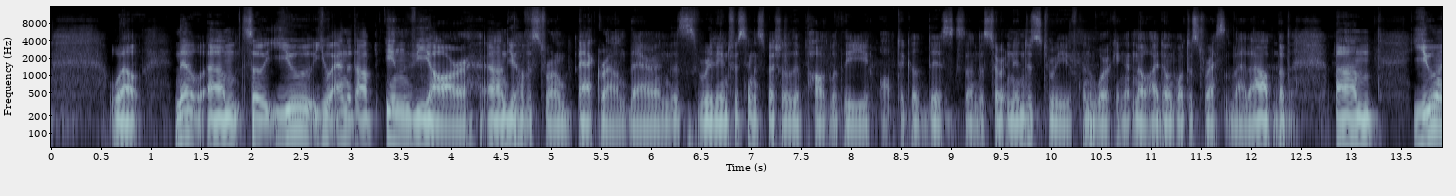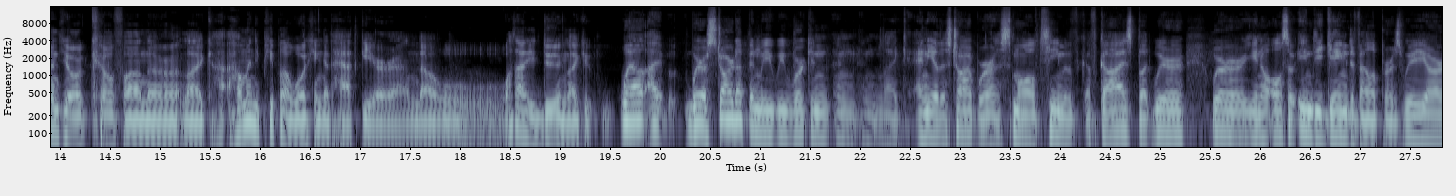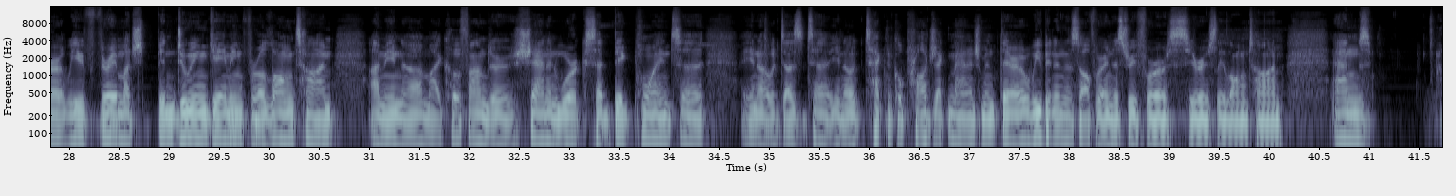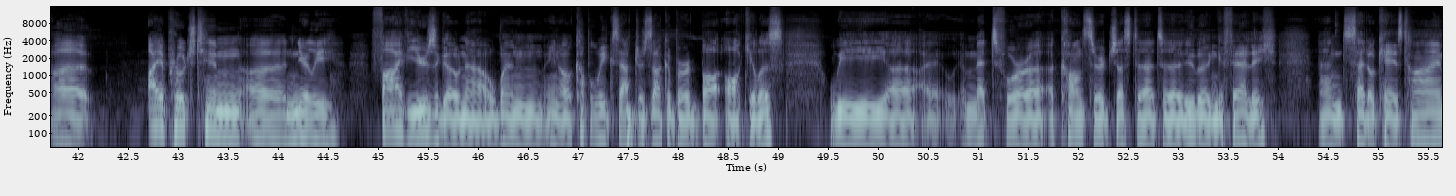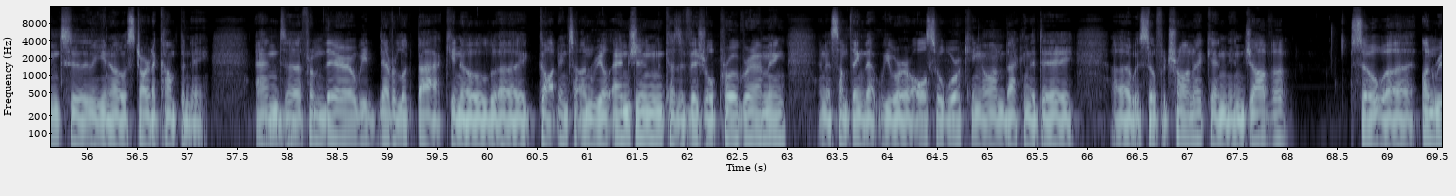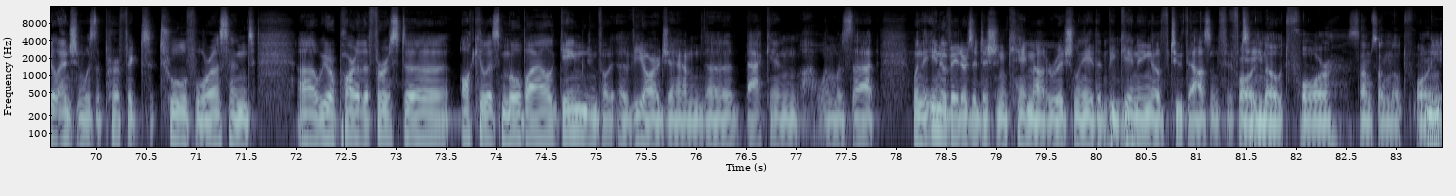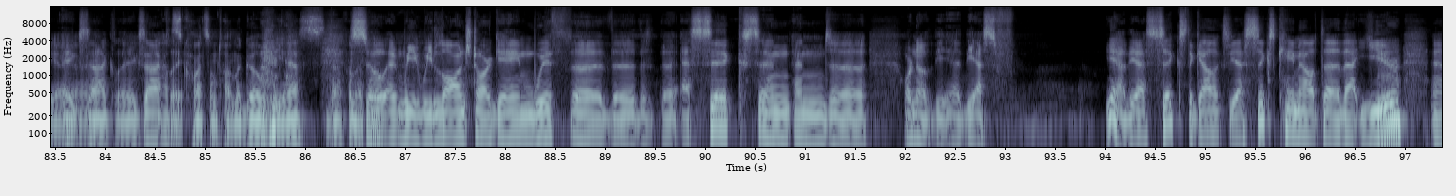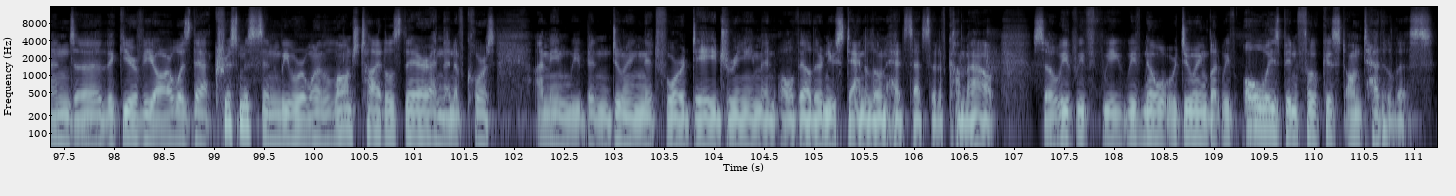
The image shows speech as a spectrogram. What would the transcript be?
well, No, um, so you you ended up in VR, and you have a strong background there, and it's really interesting, especially the part with the optical discs and a certain industry you've been working at. No, I don't want to stress that out, but um, you and your co-founder, like, how many people are working at Headgear, and uh, what are you doing? Like, you- Well, I, we're a startup, and we, we work in, in, in like any other startup. We're a small team of, of guys, but we're we're you know also indie game developers. We are we've very much been doing gaming for a long time. I mean, uh, my co-founder Shannon works at Bigpoint. Uh, you know, does uh, you know technical project management there. We've been in the software industry for a seriously long time, and uh, I approached him uh, nearly five years ago now when you know a couple weeks after Zuckerberg bought Oculus, we uh, met for a, a concert just uh, to Uebel und Gefährlich and said, okay, it's time to you know start a company. And uh, from there, we never looked back. You know, uh, got into Unreal Engine because of visual programming, and it's something that we were also working on back in the day uh, with Sophotronic and in Java. So uh, Unreal Engine was the perfect tool for us, and uh, we were part of the first uh, Oculus Mobile Game VR Jam uh, back in oh, when was that? When the Innovators Edition came out originally, the beginning of 2015. for Note 4, Samsung Note 4, yeah. yeah, exactly, exactly. That's quite some time ago. Yes, definitely. So and we we launched our game with uh, the, the the S6 and and uh, or no the the S. Yeah, the S6, the Galaxy S6 came out uh, that year, and uh, the Gear VR was that Christmas, and we were one of the launch titles there. And then, of course, I mean, we've been doing it for Daydream and all the other new standalone headsets that have come out. So we've we've we, we've know what we're doing, but we've always been focused on tetherless.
